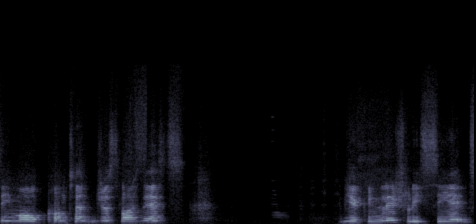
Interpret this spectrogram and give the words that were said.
see more content just like this, you can literally see it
